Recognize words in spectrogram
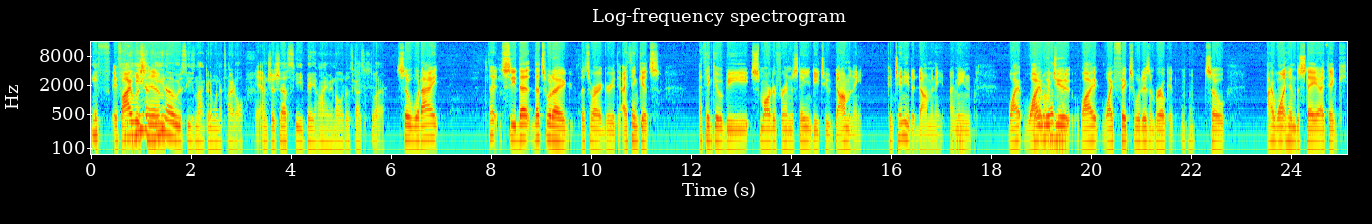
He- if if I He- was he, him, he knows he's not going to win a title yeah. when Krzyzewski, Boeheim, and all those guys are still there. So what I that see that that's what I that's where I agree with you. I think it's I think it would be smarter for him to stay in D two, dominate, continue to dominate. I Mhm. mean, why why Build a would resume. you why why fix what isn't broken? Mhm. So I want him to stay. I think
